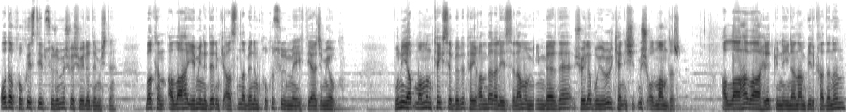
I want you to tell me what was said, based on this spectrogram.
O da koku isteyip sürünmüş ve şöyle demişti. Bakın Allah'a yemin ederim ki aslında benim koku sürünmeye ihtiyacım yok. Bunu yapmamın tek sebebi Peygamber aleyhisselamın minberde şöyle buyururken işitmiş olmamdır. Allah'a ve ahiret gününe inanan bir kadının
